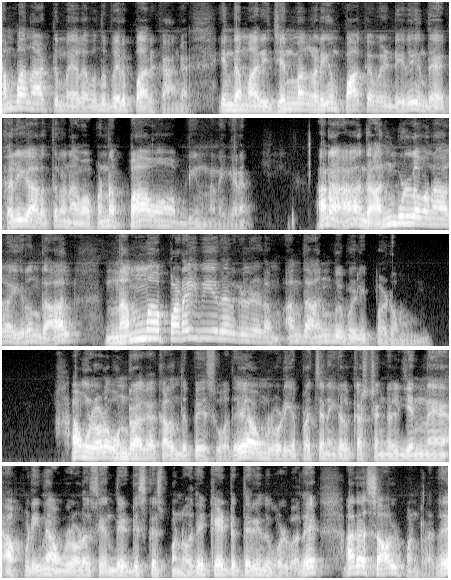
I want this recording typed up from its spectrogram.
நம்ம நாட்டு மேலே வந்து வெறுப்பாக இருக்காங்க. இந்த மாதிரி ஜென்மங்களையும் பார்க்க வேண்டியது இந்த கலிகாலத்தில் நாம பண்ண பாவம் அப்படின்னு நினைக்கிறேன். ஆனால் அந்த அன்புள்ளவனாக இருந்தால் நம்ம படை வீரர்களிடம் அந்த அன்பு வெளிப்படும். அவங்களோட ஒன்றாக கலந்து பேசுவது அவங்களுடைய பிரச்சனைகள் கஷ்டங்கள் என்ன அப்படின்னு அவங்களோட சேர்ந்து டிஸ்கஸ் பண்ணுவது கேட்டு தெரிந்து கொள்வது அதை சால்வ் பண்ணுறது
